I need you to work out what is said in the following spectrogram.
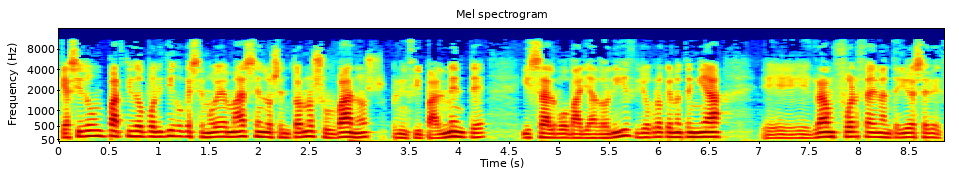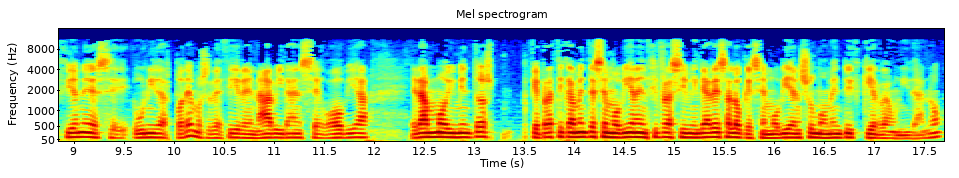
que ha sido un partido político que se mueve más en los entornos urbanos, principalmente, y salvo Valladolid, yo creo que no tenía eh, gran fuerza en anteriores elecciones eh, Unidas Podemos, es decir, en Ávila, en Segovia, eran movimientos que prácticamente se movían en cifras similares a lo que se movía en su momento Izquierda Unida, ¿no?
